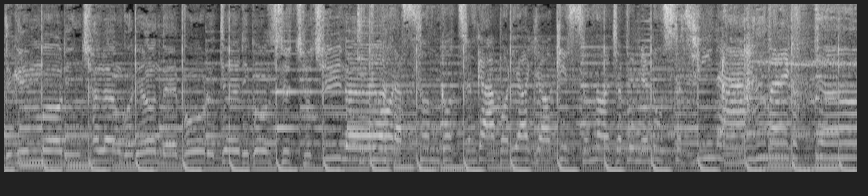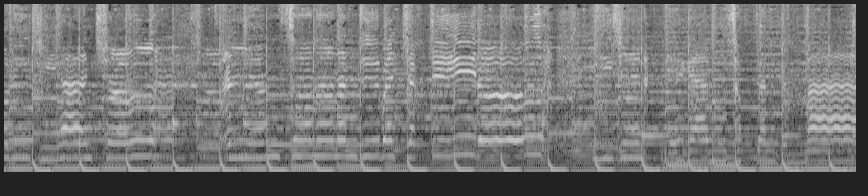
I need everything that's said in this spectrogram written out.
느긴 머린 찰랑거려. 내 볼을 때리곤 스쳐 지나. 뒤돌아선 곳쯤 가버려. 여기서 널 잡으면 웃어지나. 그 말고 떠오르지 않죠. 떨면서는 한두 발짝 뒤로 이젠 그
